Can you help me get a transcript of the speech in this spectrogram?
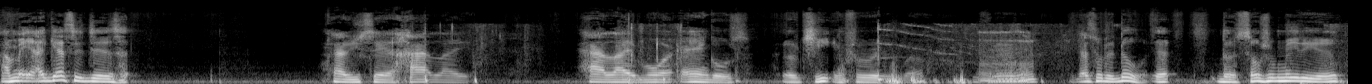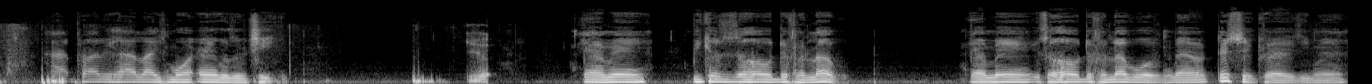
I mean, I guess it just how do you say it, highlight highlight more angles of cheating for real, bro. hmm That's what it do. It, the social media probably highlights more angles of cheating. Yep. You know I mean? Because it's a whole different level. You know I mean? It's a whole different level of man. This shit crazy, man.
